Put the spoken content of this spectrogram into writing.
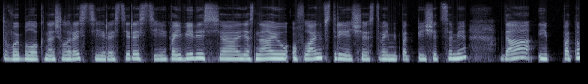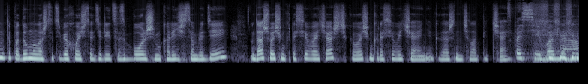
твой блог начал расти, расти, расти. Появились, а, я знаю, офлайн встречи с твоими подписчицами, да, и потом ты подумала, что тебе хочется делиться с большим количеством людей. У Даши очень красивая чашечка и очень красивый чайник. Даша начала пить чай. Спасибо, да.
